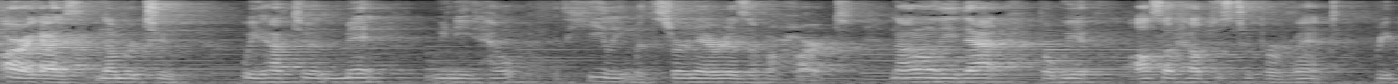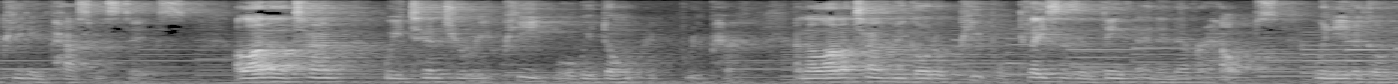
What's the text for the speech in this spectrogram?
All right, guys, number two, we have to admit we need help with healing with certain areas of our heart. Not only that, but we also helps us to prevent repeating past mistakes. A lot of the time, we tend to repeat what we don't re- repair. And a lot of times we go to people, places, and things, and it never helps. We need to go to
